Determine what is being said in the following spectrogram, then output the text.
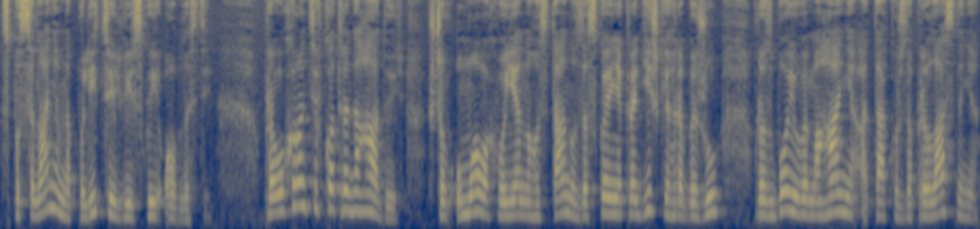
з посиланням на поліцію Львівської області. Правоохоронці вкотре нагадують, що в умовах воєнного стану за скоєння крадіжки, грабежу, розбою, вимагання, а також за привласнення,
